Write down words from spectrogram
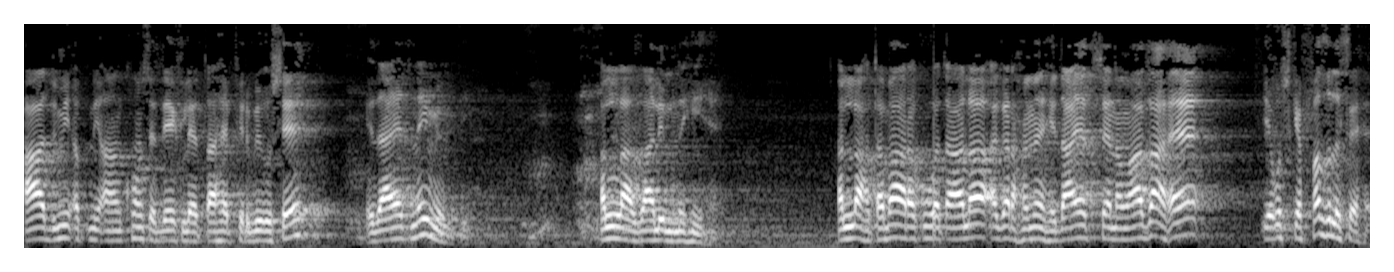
آدمی اپنی آنکھوں سے دیکھ لیتا ہے، پھر بھی اسے ہدایت نہیں ملتی۔ اللہ ظالم نہیں ہے۔ اللہ تبارک و تعالی اگر ہمیں ہدایت سے نوازا ہے، یہ اس کے فضل سے ہے۔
